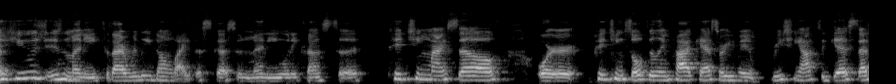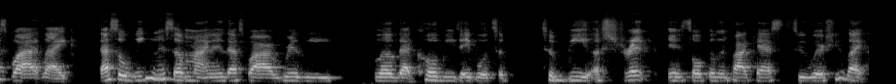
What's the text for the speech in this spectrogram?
a huge is money because I really don't like discussing money when it comes to pitching myself or pitching soul filling podcasts or even reaching out to guests. That's why like that's a weakness of mine and that's why I really love that Kobe's able to to be a strength in soul filling podcast to where she's like,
